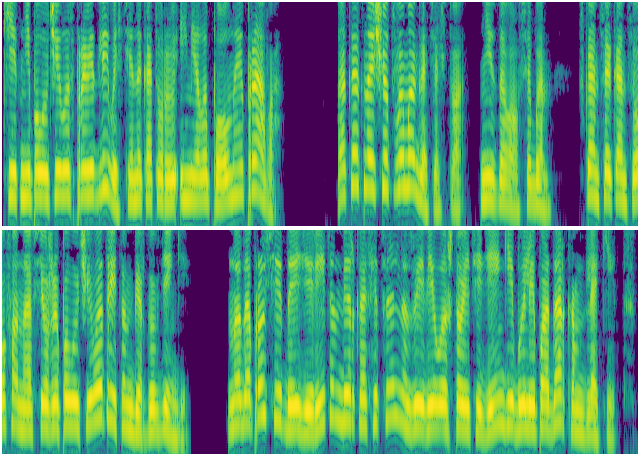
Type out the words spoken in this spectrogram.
Кит не получила справедливости, на которую имела полное право. «А как насчет вымогательства?» — не сдавался Бен. В конце концов, она все же получила от Риттенбергов деньги. На допросе Дейзи Риттенберг официально заявила, что эти деньги были подарком для Кит.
